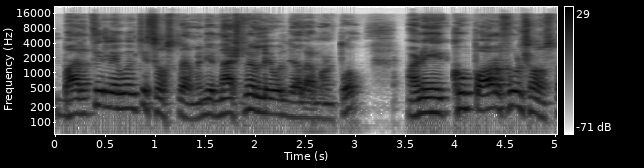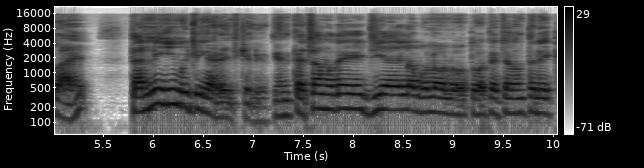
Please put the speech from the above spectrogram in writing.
भारतीय लेवलची संस्था आहे म्हणजे नॅशनल लेवल ज्याला म्हणतो आणि खूप पॉवरफुल संस्था आहे. त्यांनी ही मीटिंग अरेंज केली होती. आणि त्याच्यामध्ये जी आयला बोलावलं होतं. त्याच्यानंतर एक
